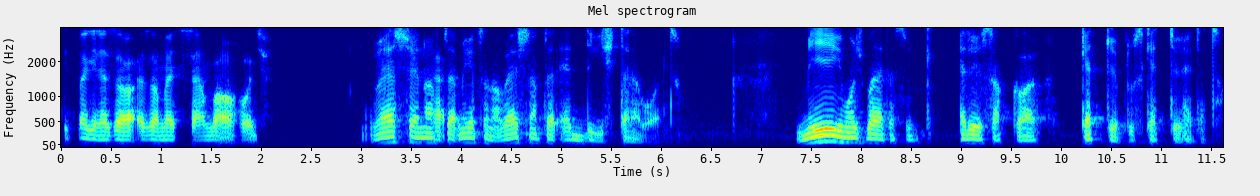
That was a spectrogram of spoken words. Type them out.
itt megint ez a, ez a megy szám van, hogy versenynaptár, még egyszer a versenynaptár eddig is tele volt. Még most beleteszünk erőszakkal 2 plusz 2 hetet.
